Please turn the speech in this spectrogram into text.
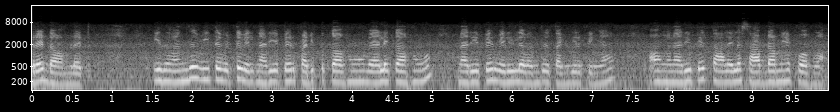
பிரெட் ஆம்லெட் இது வந்து வீட்டை விட்டு வெளி நிறைய பேர் படிப்புக்காகவும் வேலைக்காகவும் நிறைய பேர் வெளியில் வந்து தங்கியிருப்பீங்க. அவங்க நிறைய பேர் காலையில் சாப்பிடாமையே போகலாம்.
